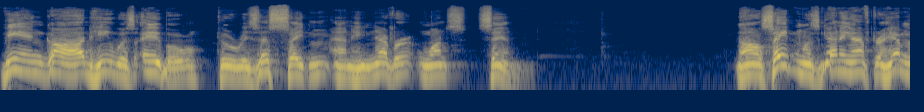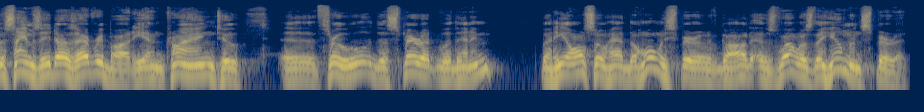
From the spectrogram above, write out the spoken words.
being God, he was able to resist Satan and he never once sinned. Now, Satan was getting after him the same as he does everybody and trying to, uh, through the Spirit within him, but he also had the Holy Spirit of God as well as the human spirit.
